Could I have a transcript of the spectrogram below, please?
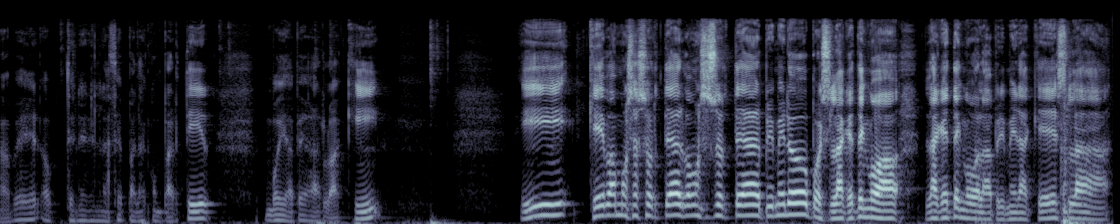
a ver, obtener enlace para compartir. Voy a pegarlo aquí. ¿Y qué vamos a sortear? Vamos a sortear primero, pues la que tengo, la que tengo, la primera, que es la,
